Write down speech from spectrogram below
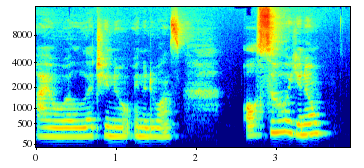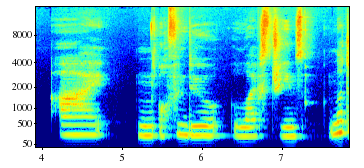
I will let you know in advance. Also, you know, I mm, often do live streams. Not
